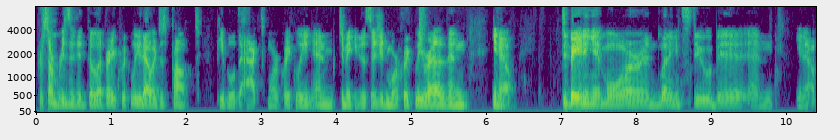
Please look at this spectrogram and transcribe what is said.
for some reason it did fill up very quickly, that would just prompt people to act more quickly and to make a decision more quickly rather than you know debating it more and letting it stew a bit and you know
